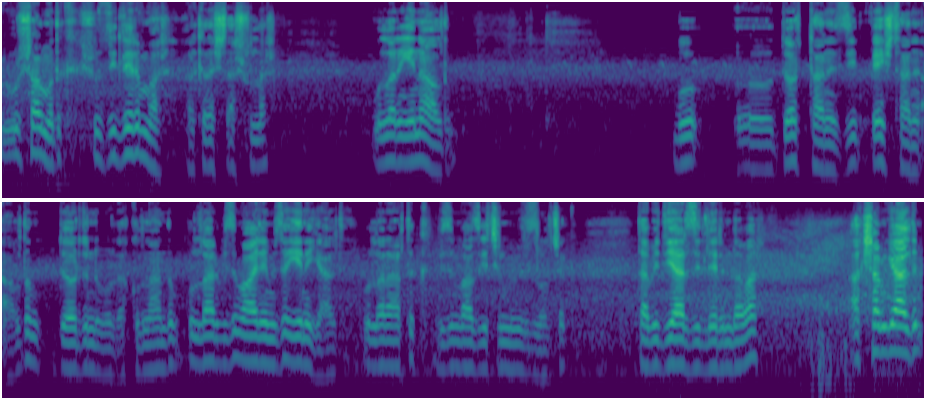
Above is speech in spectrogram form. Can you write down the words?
Bir vuruş almadık. Şu zillerim var arkadaşlar şunlar. Bunları yeni aldım. Bu 4 tane zil, 5 tane aldım. Dördünü burada kullandım. Bunlar bizim ailemize yeni geldi. Bunlar artık bizim vazgeçilmemiz olacak. Tabi diğer zillerim de var. Akşam geldim.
